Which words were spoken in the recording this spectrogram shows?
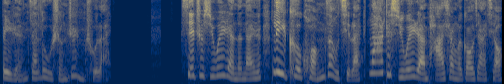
被人在路上认出来，挟持徐薇冉的男人立刻狂躁起来，拉着徐薇冉爬上了高架桥，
